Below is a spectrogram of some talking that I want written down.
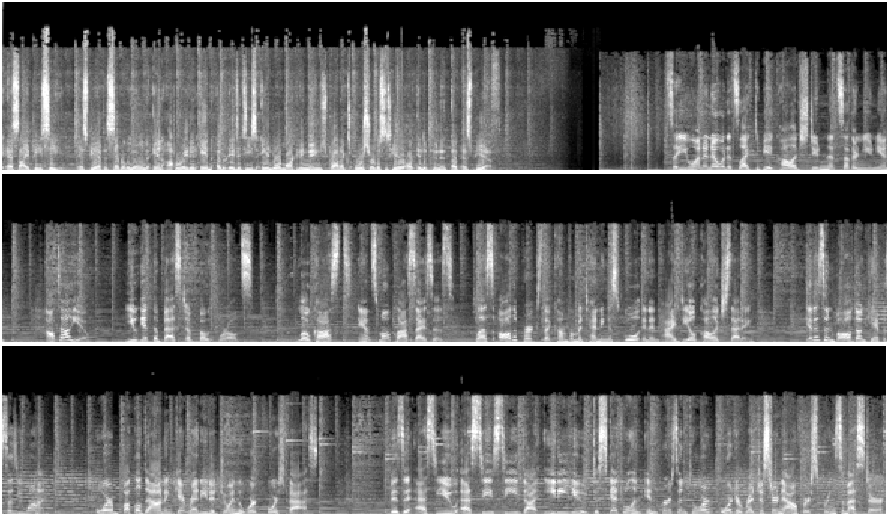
SIPC. SPF is separately owned and operated, and other entities and or marketing names, products, or services here are independent of SPF. So you want to know what it's like to be a college student at Southern Union? I'll tell you. You get the best of both worlds. Low costs and small class sizes, plus all the perks that come from attending a school in an ideal college setting. Get as involved on campus as you want, or buckle down and get ready to join the workforce fast. Visit suscc.edu to schedule an in-person tour or to register now for spring semester.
